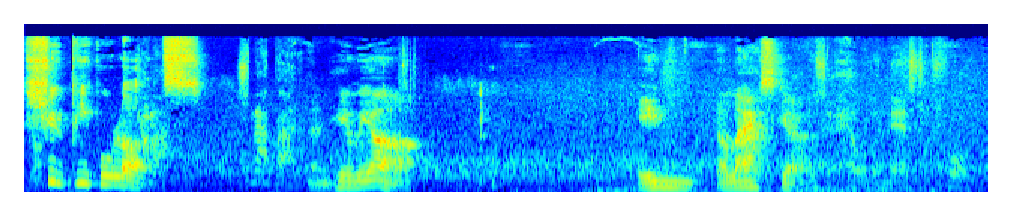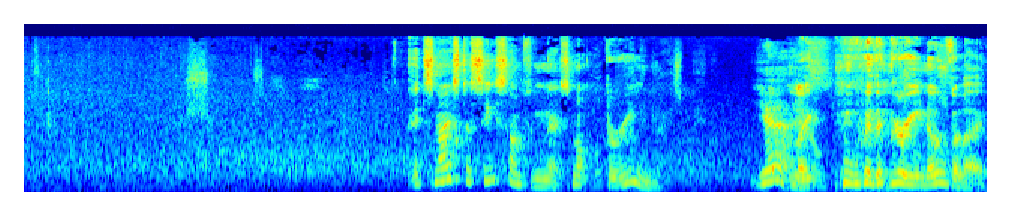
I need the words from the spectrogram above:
shoot people lots. Snap out of it. And here we are. In Alaska. That was a hell of a nasty fall. When you're shooting, It's nice to see something that's not green. guys made it. Yeah. Like, with a green overlay.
